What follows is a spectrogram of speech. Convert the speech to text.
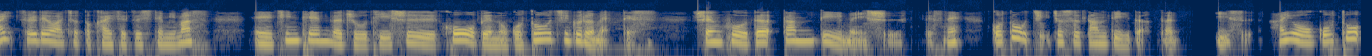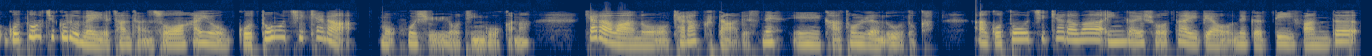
はい。それではちょっと解説してみます。えー、今天的主题是神戸のご当地グルメです。生活的当地美食ですね。ご当地就是当地的的意思。还有ご当ご当地グルメ也常常说，还有ご当地キャラも或許有听过かな。キャラはあの、キャラクターですね。えー、カートン人物とか。啊，ご当地キャラは应该说代表那个地方的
